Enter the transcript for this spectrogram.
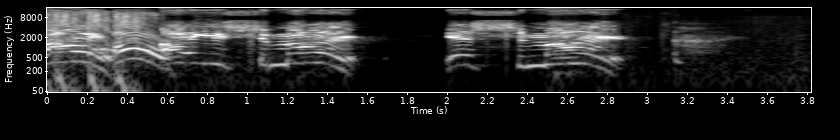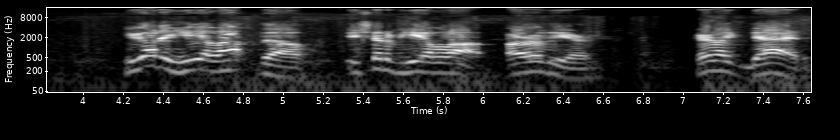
Oh, Oh! oh, you're smart. You're smart. You gotta heal up though. You should have healed up earlier. You're like dead.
